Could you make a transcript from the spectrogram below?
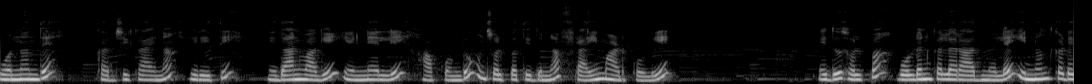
ಒಂದೊಂದೇ ಕರ್ಜಿಕಾಯಿನ ಈ ರೀತಿ ನಿಧಾನವಾಗಿ ಎಣ್ಣೆಯಲ್ಲಿ ಹಾಕ್ಕೊಂಡು ಒಂದು ಸ್ವಲ್ಪ ಇದನ್ನು ಫ್ರೈ ಮಾಡ್ಕೊಳ್ಳಿ. ಇದು ಸ್ವಲ್ಪ ಗೋಲ್ಡನ್ ಕಲರ್ ಆದಮೇಲೆ ಇನ್ನೊಂದು ಕಡೆ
